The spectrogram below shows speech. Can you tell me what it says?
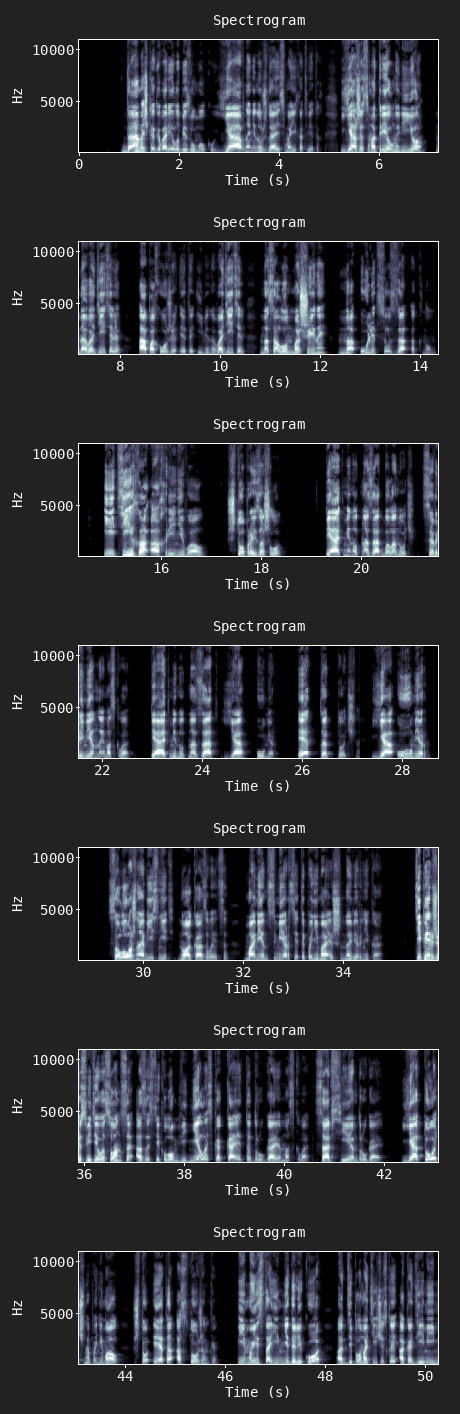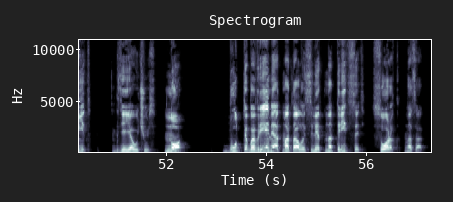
Дамочка говорила без умолку, явно не нуждаясь в моих ответах. Я же смотрел на нее, на водителя, а похоже, это именно водитель, на салон машины, на улицу за окном. И тихо охреневал. Что произошло? Пять минут назад была ночь, современная Москва. Пять минут назад я умер. Это точно. Я умер. Сложно объяснить, но оказывается, момент смерти ты понимаешь наверняка. Теперь же светило солнце, а за стеклом виднелась какая-то другая Москва. Совсем другая. Я точно понимал, что это Остоженко. И мы стоим недалеко от дипломатической академии МИД, где я учусь. Но будто бы время отмоталось лет на 30-40 назад.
